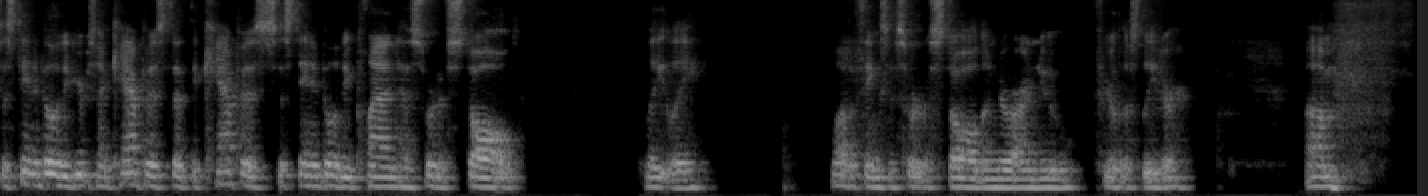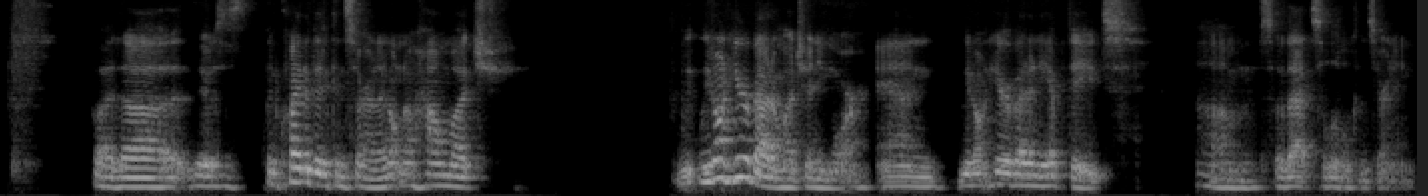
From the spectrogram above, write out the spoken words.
sustainability groups on campus, that the campus sustainability plan has sort of stalled lately. A lot of things have sort of stalled under our new fearless leader. But uh, there's been quite a bit of concern. I don't know how much, we, we don't hear about it much anymore, and we don't hear about any updates. Um, so that's a little concerning.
